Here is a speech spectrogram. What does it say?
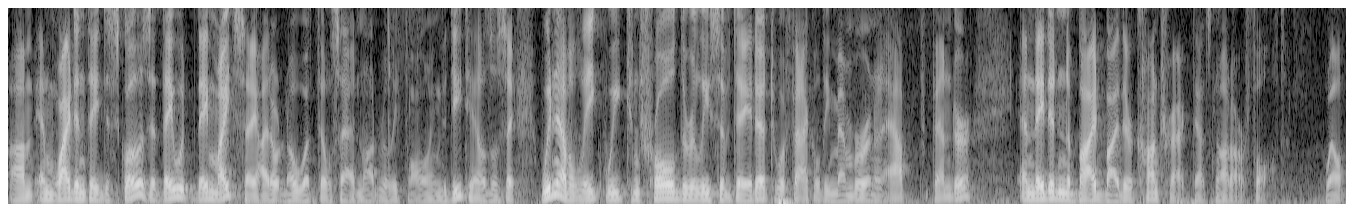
Um, and why didn't they disclose it? They would, they might say, I don't know what they'll say, I'm not really following the details. They'll say, we didn't have a leak, we controlled the release of data to a faculty member and an app vendor, and they didn't abide by their contract, that's not our fault. Well,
